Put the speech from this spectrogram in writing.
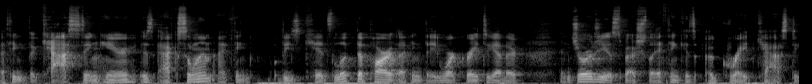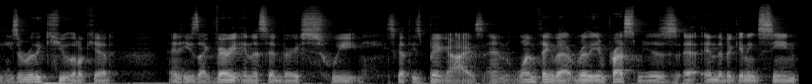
I think the casting here is excellent. I think these kids look the part. I think they work great together. And Georgie, especially, I think is a great casting. He's a really cute little kid and he's like very innocent, very sweet. He's got these big eyes. And one thing that really impressed me is uh, in the beginning scene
